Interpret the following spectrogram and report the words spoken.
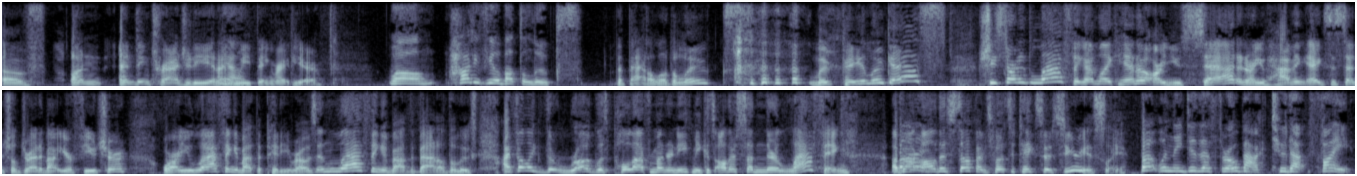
of unending tragedy, and I'm Yeah. weeping right here. Well, how do you feel about the Lukes? The Battle of the Lukes. Luke P and Luke S. She started laughing. I'm like, Hannah, are you sad and are you having existential dread about your future? Or are you laughing about the pity rose and laughing about the Battle of the Lukes? I felt like the rug was pulled out from underneath me because all of a sudden they're laughing about But- all this stuff I'm supposed to take so seriously. But when they did the throwback to that fight,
